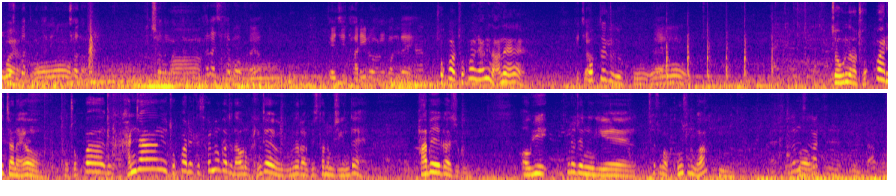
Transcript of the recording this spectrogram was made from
이거 족발. 50바트 오. 2,000원. 2,000원. 와. 하나 시켜 먹을까요? 돼지 다리로 한 건데. 족발 족발 향이 나네. 그죠? 껍데기도 있고. 네. 오. 저 우리나라 족발 있잖아요. 그 족발 그 간장에 족발 이렇게 설명까지 나오는 거 굉장히 우리나라랑 비슷한 음식인데 밥에 해가지고 어 위에 뿌려져 있는 게 채소가 고수인가? 음. 시금치 뭐. 같은 느낌인가? 뭐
